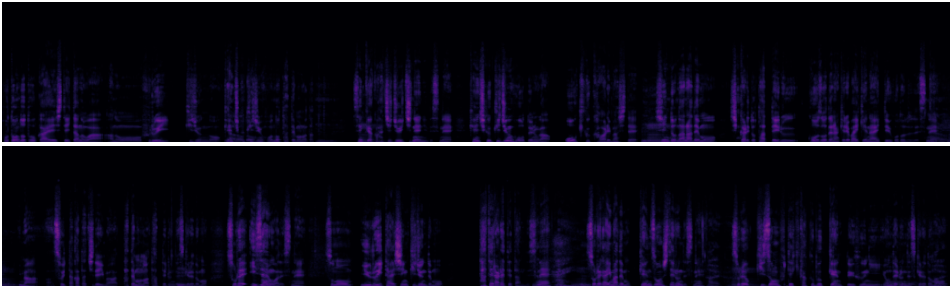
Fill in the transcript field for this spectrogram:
ほとんど倒壊していたのはあの古い基準の建築基準法の建物だったと。うん1981年にですね建築基準法というのが大きく変わりまして、うん震度7でもしっかりと立っている構造でなければいけないということでですね今そういった形で今建物は建ってるんですけれども、それ以前はですねその緩い耐震基準でも建てられてたんですね。はい。うん。それが今でも現存してるんですね。はいはい。それを既存不適格物件というふうに呼んでるんですけれども、はい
